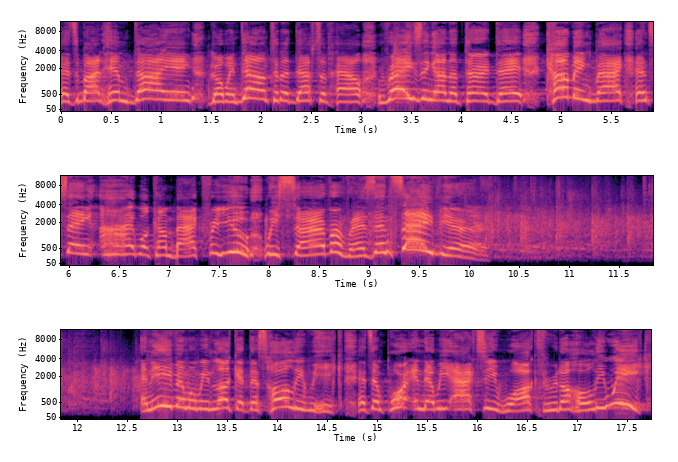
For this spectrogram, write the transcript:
It's about him dying, going down to the depths of hell, raising on the third day, coming back and saying, I will come back for you. We serve a risen Savior. And even when we look at this Holy Week, it's important that we actually walk through the Holy Week.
